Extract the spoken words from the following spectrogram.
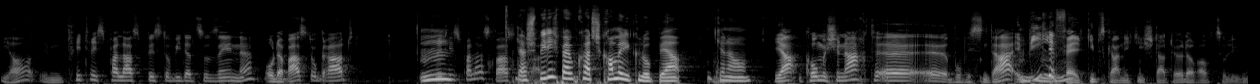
ja, im Friedrichspalast bist du wieder zu sehen, ne? Oder warst du gerade? Friedrichspalast? Warst du Da spiele ich beim Quatsch Comedy Club, ja. Genau. Ja, komische Nacht. Äh, äh, wo bist du denn da? In Bielefeld gibt es gar nicht die Stadt, hör doch auf zu lügen.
